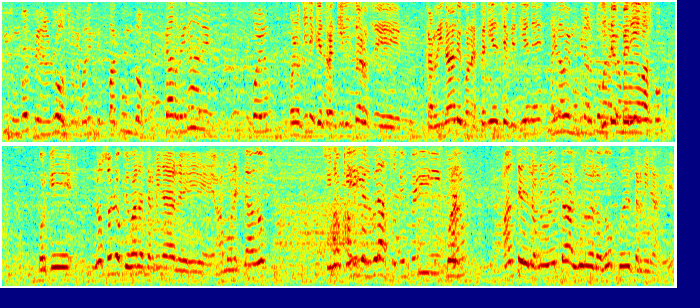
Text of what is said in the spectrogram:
pide un golpe en el rostro, me parece Facundo Cardenale, bueno, Bueno, tiene que tranquilizarse Cardinale con la experiencia que tiene, ahí la vemos, mira, lo toma la cámara de abajo, porque no solo que van a terminar eh, amonestados, sino abría que el brazo Temperini, bueno, an- antes de los 90 alguno de los dos puede terminar. ¿eh?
